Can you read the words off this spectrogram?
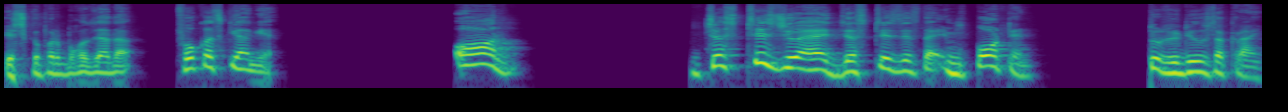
इसके ऊपर बहुत ज़्यादा फोकस किया गया। और जस्टिस जो है justice is the important to reduce the crime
